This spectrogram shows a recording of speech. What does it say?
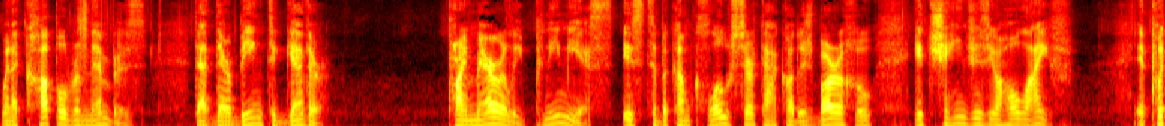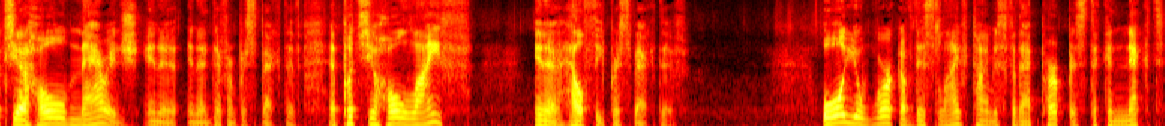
When a couple remembers that their being together, primarily penimius, is to become closer to HaKadosh Baruch Hu, it changes your whole life. It puts your whole marriage in a in a different perspective. It puts your whole life in a healthy perspective. All your work of this lifetime is for that purpose to connect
